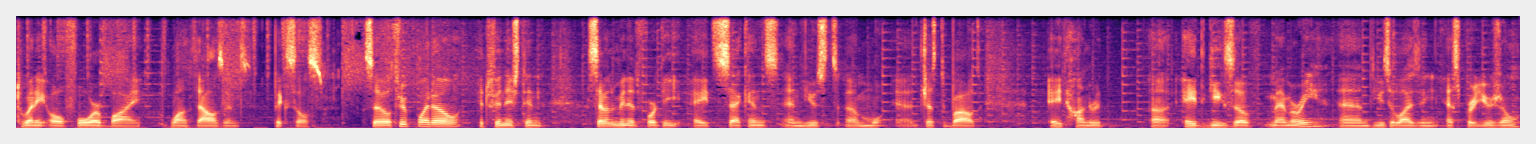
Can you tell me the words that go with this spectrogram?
2004 by 1000 pixels. So 3.0 it finished in 7 minutes 48 seconds and used uh, uh, just about 800 uh, 8 gigs of memory and utilizing as per usual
